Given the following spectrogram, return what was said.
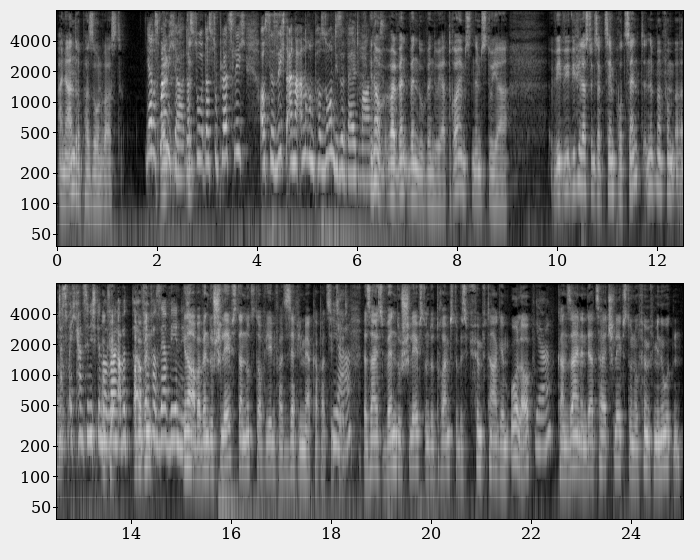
eine andere Person warst ja, das meine ich ja, dass das, du, dass du plötzlich aus der Sicht einer anderen Person diese Welt wahrnimmst. Genau, weil wenn, wenn du, wenn du ja träumst, nimmst du ja wie, wie, wie viel hast du gesagt? 10% nimmt man vom. Äh das, ich kann es dir nicht genau okay. sagen, aber, aber auf wenn, jeden Fall sehr wenig. Genau, aber wenn du schläfst, dann nutzt du auf jeden Fall sehr viel mehr Kapazität. Ja. Das heißt, wenn du schläfst und du träumst, du bist fünf Tage im Urlaub, ja. kann sein, in der Zeit schläfst du nur fünf Minuten.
